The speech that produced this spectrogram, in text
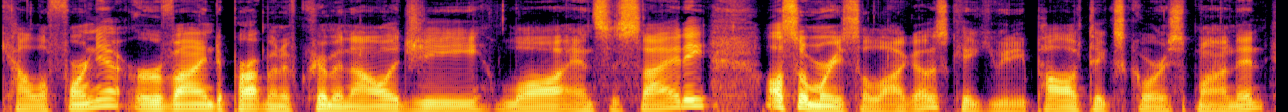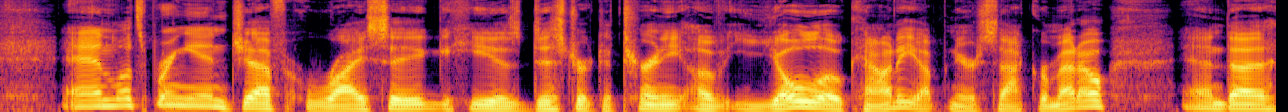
California, Irvine Department of Criminology, Law, and Society. Also, Marisa Lagos, KQED politics correspondent. And let's bring in Jeff Reisig. He is district attorney of Yolo County up near Sacramento. And uh,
